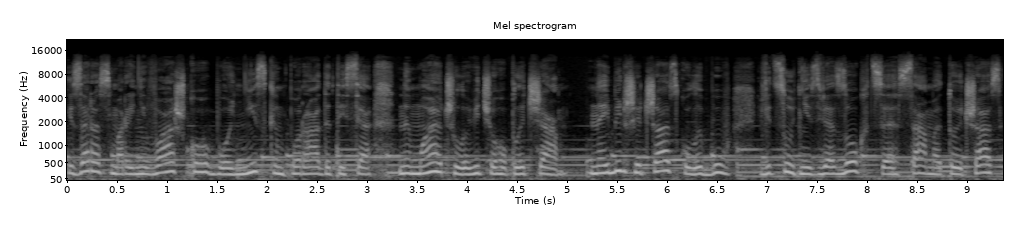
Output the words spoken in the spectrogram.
і зараз Марині важко, бо ні з ким порадитися, немає чоловічого плеча. Найбільший час, коли був відсутній зв'язок, це саме той час,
